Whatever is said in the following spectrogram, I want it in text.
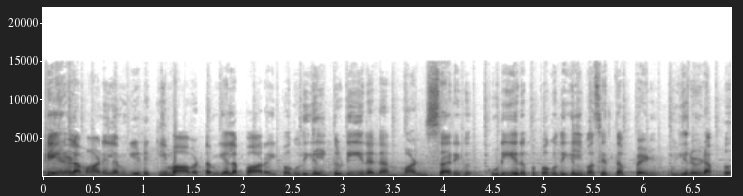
கேரள மாநிலம் இடுக்கி மாவட்டம் எலப்பாறை பகுதியில் திடீரென மண் சரிவு. குடியிருப்பு பகுதியில் வசித்த பெண் உயிரிழப்பு.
